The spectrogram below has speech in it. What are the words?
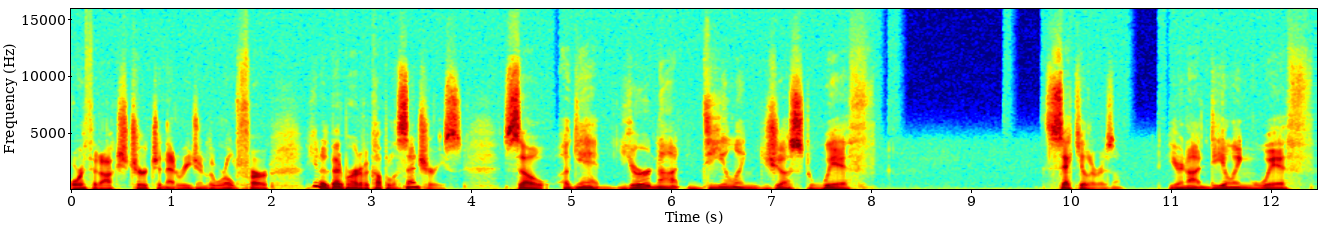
Orthodox Church in that region of the world for, you know, the better part of a couple of centuries. So again, you're not dealing just with secularism. You're not dealing with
